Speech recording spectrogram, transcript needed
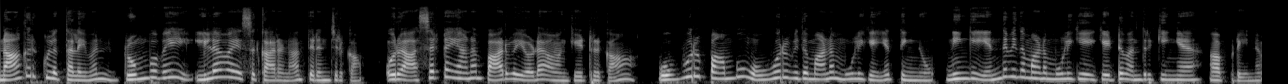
நாகர்குல தலைவன் ரொம்பவே இளவயசுக்காரனா தெரிஞ்சிருக்கான். ஒரு அசட்டையான பார்வையோட அவன் கேட்டிருக்கான் ஒவ்வொரு பாம்பும் ஒவ்வொரு விதமான மூலிகைய திங்கும். நீங்க எந்த விதமான மூலிகையை கேட்டு வந்திருக்கீங்க? அப்படின்னு.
